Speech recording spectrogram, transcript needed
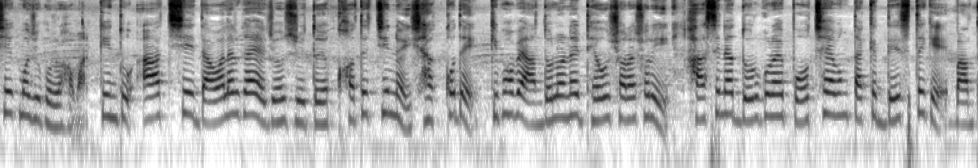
শেখ মুজিবুর রহমান। কিন্তু আজ সেই দেওয়ালের গায়ে জর্জরিত ক্ষতের চিহ্নই সাক্ষ্য দেয় কীভাবে আন্দোলনের ঢেউ সরাসরি হাসিনার দোরগোড়ায় পৌঁছে এবং তাকে দেশ থেকে বাধ্য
